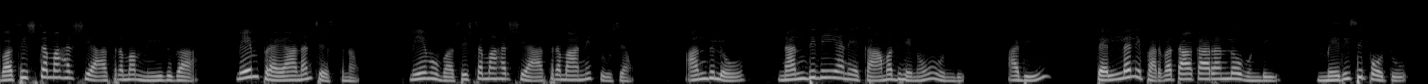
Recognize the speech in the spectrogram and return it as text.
వశిష్ఠ మహర్షి ఆశ్రమం మీదుగా మేం ప్రయాణం చేస్తున్నాం. మేము వశిష్ఠ మహర్షి ఆశ్రమాన్ని చూశాం. అందులో నందిని అనే కామధేను ఉంది. అది తెల్లని పర్వతాకారంలో ఉండి మెరిసిపోతూ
